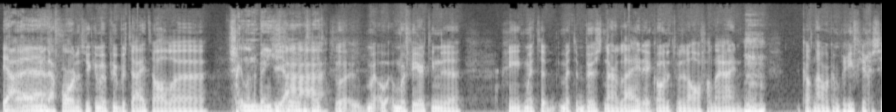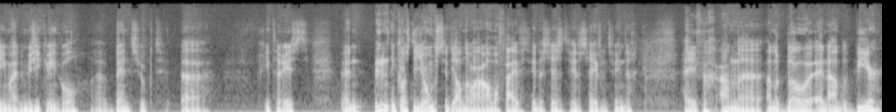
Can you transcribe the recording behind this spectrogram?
Ja, en daarvoor natuurlijk in mijn puberteit al... verschillende bandjes ja, op mijn veertiende ging ik met de, met de bus naar Leiden. Ik woonde toen in Al van der Rijn. Mhm. Ik had namelijk een briefje gezien bij de muziekwinkel. eh, band zoekt gitarist. En ik was de jongste. Die anderen waren allemaal 25, 26, 27. Hevig aan, eh, aan het blowen en aan het bier.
